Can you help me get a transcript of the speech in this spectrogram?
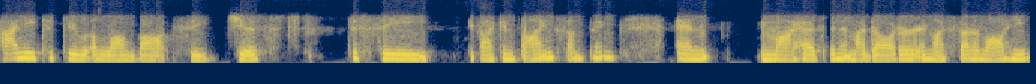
I need to do a lung biopsy just to see if I can find something. And my husband and my daughter and my son-in-law, he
